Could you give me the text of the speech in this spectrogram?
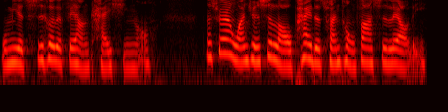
我们也吃喝的非常开心哦。那虽然完全是老派的传统法式料理，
